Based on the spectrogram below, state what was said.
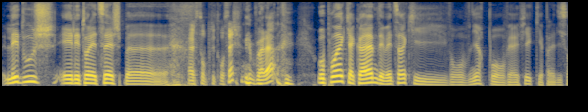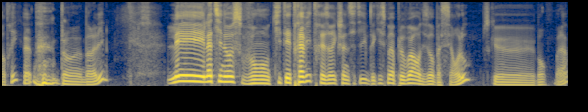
Les douches et les toilettes sèches, bah, Elles sont plus trop sèches voilà. Au point qu'il y a quand même des médecins qui vont venir pour vérifier qu'il n'y a pas la dysenterie quand même, dans, dans la ville. Les Latinos vont quitter très vite Resurrection City dès qu'il se met à pleuvoir en disant bah, c'est relou, parce que bon, voilà,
